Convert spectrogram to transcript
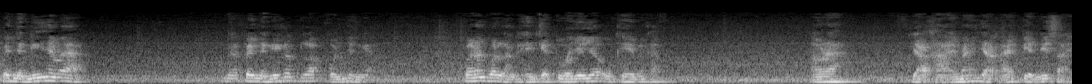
เป็นอย่างนี้ใช่ไหมนี่ยเป็นอย่างนี้ก็รับผลอย่างเงี้ย เพราะฉะนั้นวันหลังเห็นแก่ตัวเยอะๆโอเคไหมครับ เอานะอยากหายไหมอยากหายเปลี่ยนนิสัย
